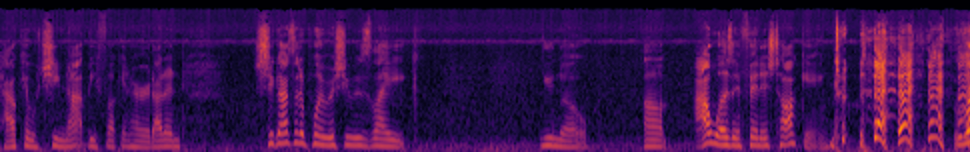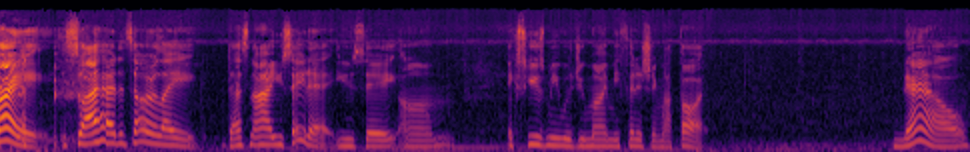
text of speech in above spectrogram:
how can she not be fucking heard? I didn't. She got to the point where she was like, you know, um, I wasn't finished talking. right. So I had to tell her like, that's not how you say that. You say, um, excuse me, would you mind me finishing my thought? Now,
